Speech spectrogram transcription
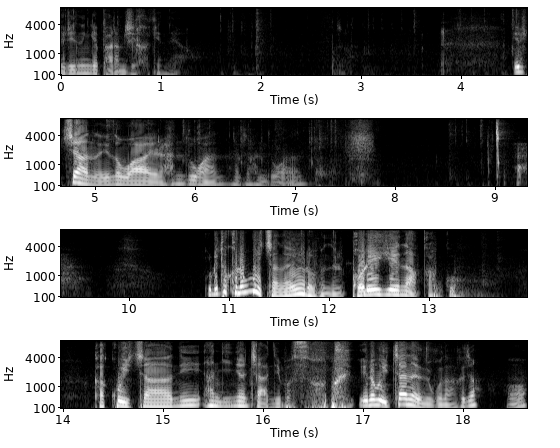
내리는 게 바람직하겠네요. 입지 않은 in a while 한동안 하죠 한동안. 우리도 그런 거 있잖아요 여러분들. 버리기에는 아깝고. 갖고 있자니 한 2년째 안 입었어. 이런 거 있잖아요 누구나. 그죠? 어?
